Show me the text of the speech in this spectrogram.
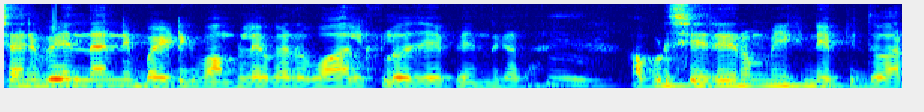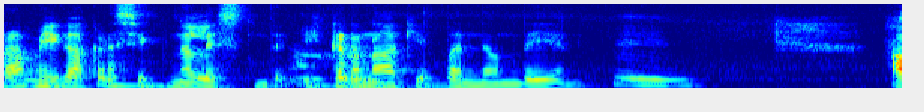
చనిపోయిన దాన్ని బయటికి పంపలేవు కదా వాల్ క్లోజ్ అయిపోయింది కదా. అప్పుడు శరీరం మీకు నొప్పి ద్వారా మీకు అక్కడ సిగ్నల్ ఇస్తుంది. ఇక్కడ నాకు ఇబ్బంది ఉంది అని. ఆ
